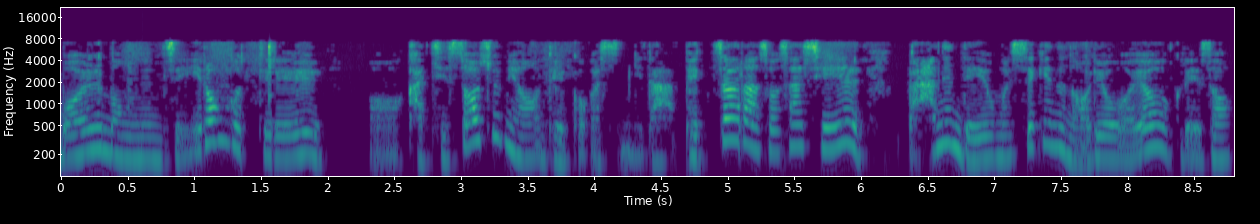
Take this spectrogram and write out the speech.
뭘 먹는지 이런 것들을 어, 같이 써주면 될 것 같습니다. 백자라서 사실 많은 내용을 쓰기는 어려워요. 그래서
